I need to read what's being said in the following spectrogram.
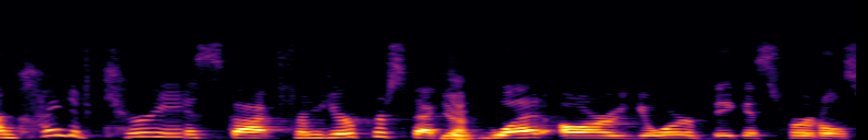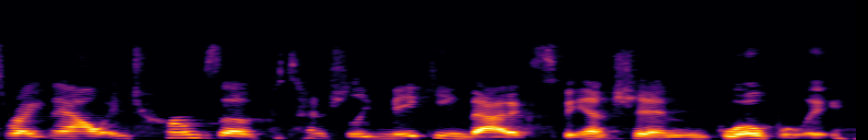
I'm kind of curious, Scott, from your perspective, yeah. what are your biggest hurdles right now in terms of potentially making that expansion globally?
